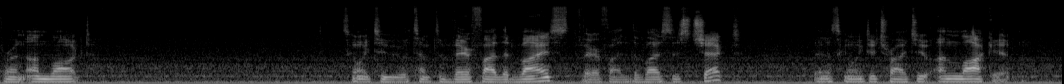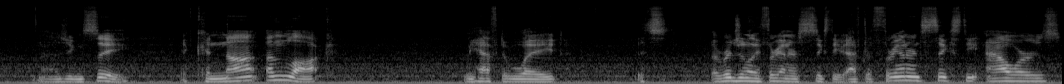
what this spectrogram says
for an unlocked. It's going to attempt to verify the device, verify the device is checked. Then it's going to try to unlock it. Now, as you can see, it cannot unlock we have to wait. It's originally 360. After 360 hours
